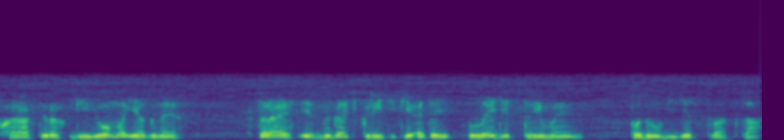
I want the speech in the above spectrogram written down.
в характерах Гийома и Агнес, стараясь избегать критики этой леди Тримейн, подруги детства отца.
